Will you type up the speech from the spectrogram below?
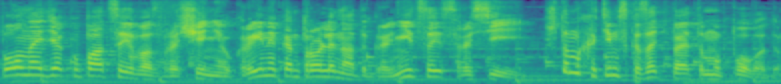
полная деоккупация и возвращение Украины контроля над границей с Россией. Что мы хотим сказать по этому поводу?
